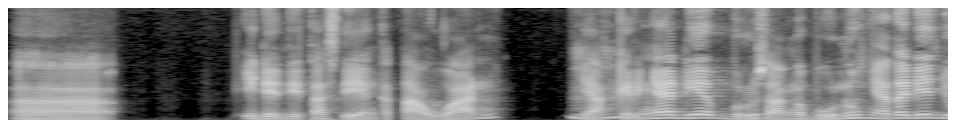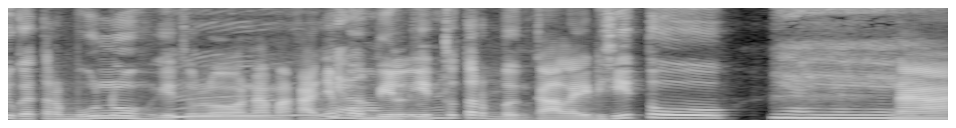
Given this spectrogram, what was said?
eh, identitas dia yang ketahuan ya akhirnya dia berusaha ngebunuh ternyata dia juga terbunuh gitu loh nah makanya ya mobil ampun. itu terbengkalai di situ Iya iya iya. nah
